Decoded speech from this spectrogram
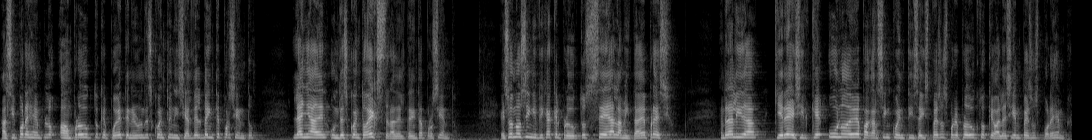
Así, por ejemplo, a un producto que puede tener un descuento inicial del 20%, le añaden un descuento extra del 30%. Eso no significa que el producto sea la mitad de precio. En realidad, quiere decir que uno debe pagar 56 pesos por el producto que vale 100 pesos, por ejemplo.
